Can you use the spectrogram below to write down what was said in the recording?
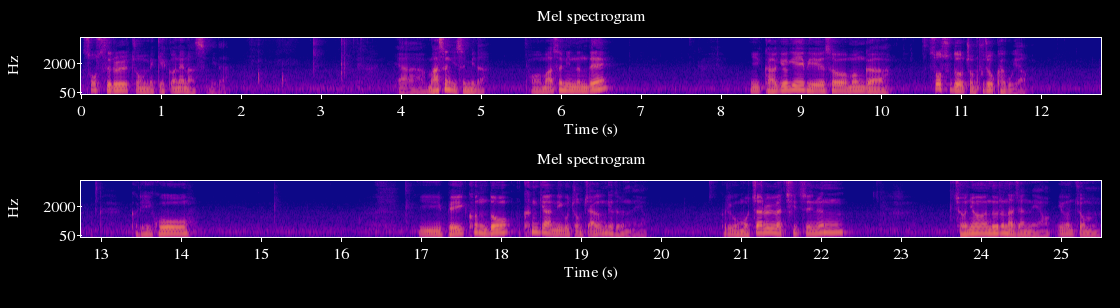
소스를 좀 몇 개 꺼내놨습니다. 야, 맛은 있습니다. 어, 맛은 있는데 이 가격에 비해서 뭔가 소스도 좀 부족하고요. 그리고 이 베이컨도 큰 게 아니고 좀 작은 게 들었네요. 그리고 모짜렐라 치즈는 전혀 늘어나지 않네요. 이건 좀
